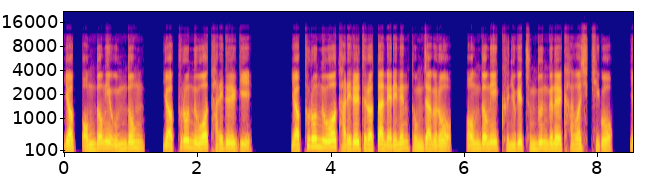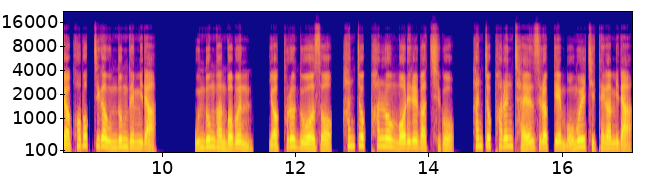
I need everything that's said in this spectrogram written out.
옆 엉덩이 운동, 옆으로 누워 다리 들기. 옆으로 누워 다리를 들었다 내리는 동작으로 엉덩이 근육의 중둔근을 강화시키고 옆 허벅지가 운동됩니다. 운동 방법은 옆으로 누워서 한쪽 팔로 머리를 받치고 한쪽 팔은 자연스럽게 몸을 지탱합니다.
